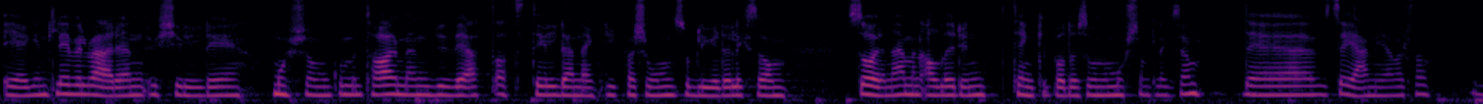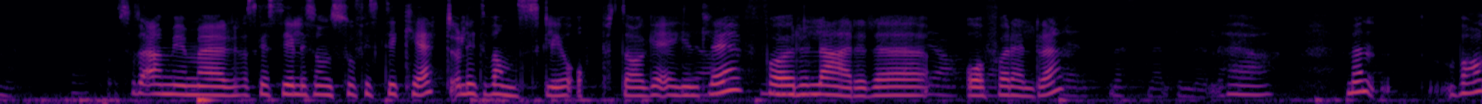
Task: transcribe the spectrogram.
egentlig vil være en uskyldig, morsom kommentar, men du vet at til den enkelte personen så blir det liksom sårende, men alle rundt tenker på det som noe morsomt, liksom. Det ser jeg mye i hvert fall. Så det er mye mer hva skal jeg si, litt sånn sofistikert og litt vanskelig å oppdage, egentlig, for lærere og foreldre? Ja, Nesten helt umulig. Ja. Men hva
